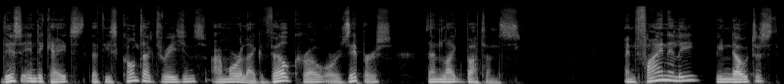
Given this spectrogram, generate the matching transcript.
This indicates that these contact regions are more like Velcro or zippers than like buttons. And finally, we noticed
